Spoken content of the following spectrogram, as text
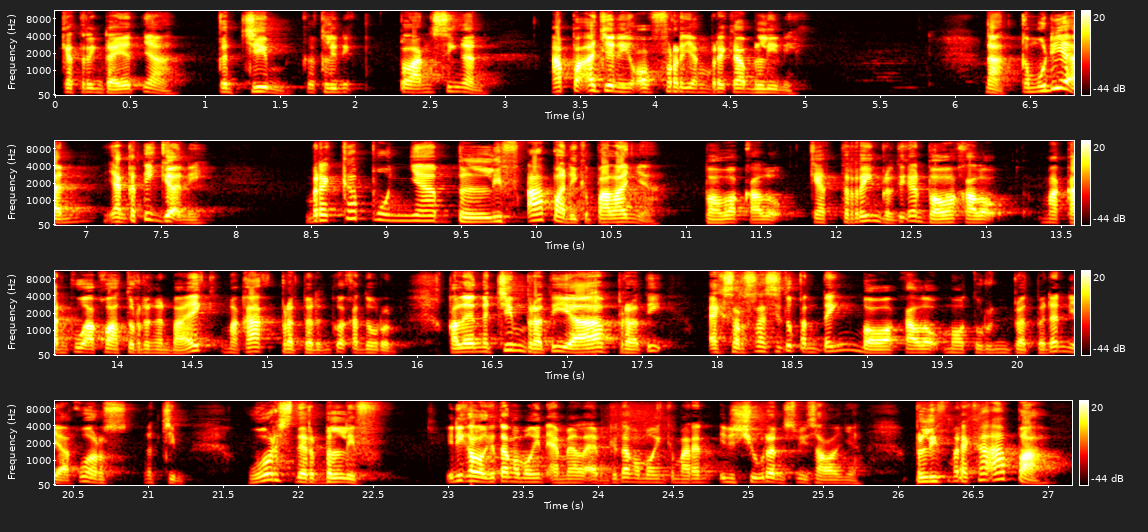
catering dietnya, ke gym, ke klinik pelangsingan. Apa aja nih offer yang mereka beli nih? Nah, kemudian yang ketiga nih, mereka punya belief apa di kepalanya? Bahwa kalau catering berarti kan bahwa kalau makanku aku atur dengan baik, maka berat badanku akan turun. Kalau yang nge-gym berarti ya, berarti exercise itu penting bahwa kalau mau turunin berat badan ya aku harus nge-gym. Where's their belief? Ini kalau kita ngomongin MLM, kita ngomongin kemarin insurance misalnya. Belief mereka apa?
